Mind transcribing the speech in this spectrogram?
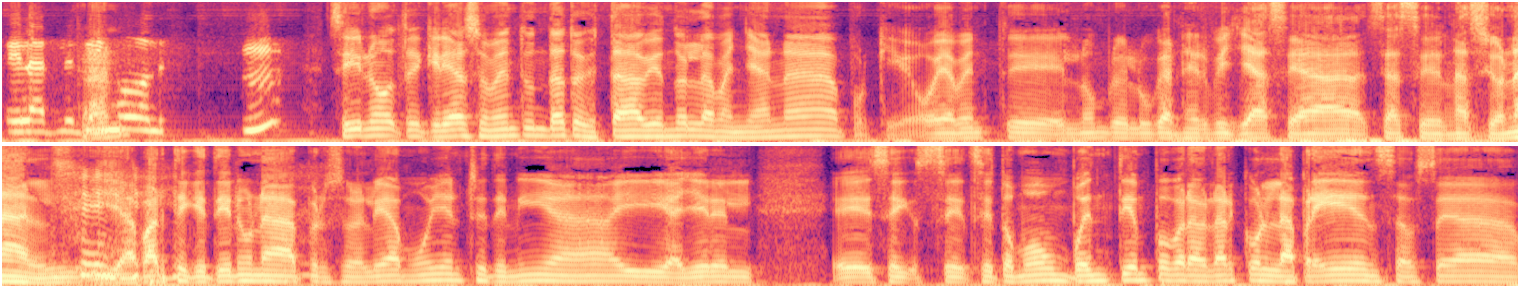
el atletismo. Donde, ¿Mm? Sí, no, te quería solamente un dato que estaba viendo en la mañana, porque obviamente el nombre de Lucas Nervis ya se, ha- se hace nacional, Sí. y aparte que tiene una personalidad muy entretenida, y ayer él eh, se, se- se tomó un buen tiempo para hablar con la prensa, o sea,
